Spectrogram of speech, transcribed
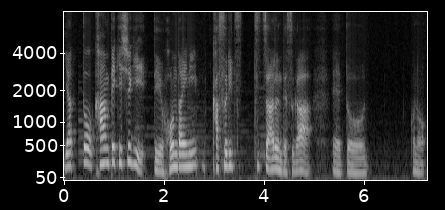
やっと完璧主義っていう本題にかすりつつあるんですが、えっ、ー、と、この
